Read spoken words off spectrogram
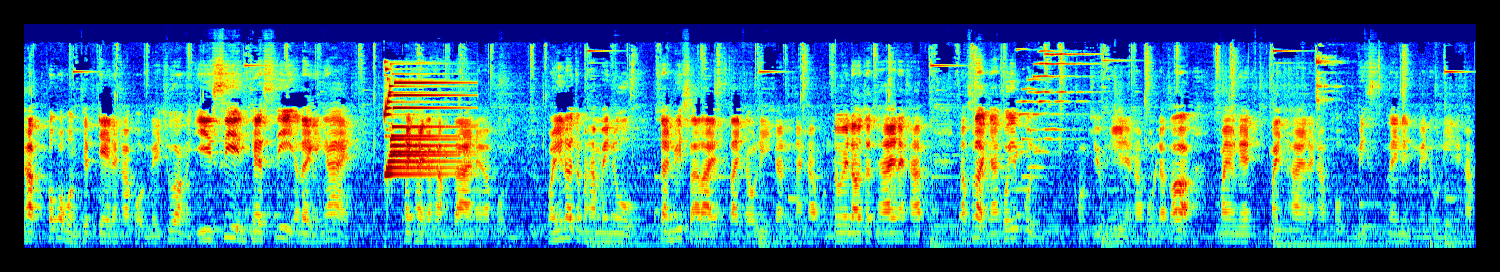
ครับ พบกับผมเจเจนะครับผมในช่วง easy and tasty อะไรง่ายๆ ใครๆก็ทำได้นะครับผม วันนี้เราจะมาทำเมนูแซนด์วิชสาหร่ายสไตล์เกาหลีกันนะครับผมโดยเราจะใช้นะครับน้ำสลัดงาโกญี่ปุ่นของ QP นะครับผมแล้วก็มายองเนสไมไทยนะครับผมมิกซ์ในหนึ่งเมนูนี้นะครับ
